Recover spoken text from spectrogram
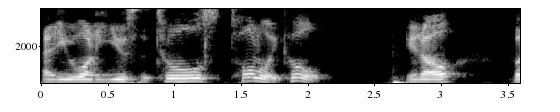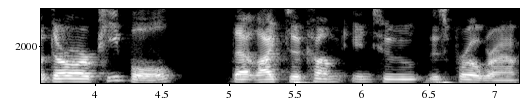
and you want to use the tools, totally cool. You know, but there are people that like to come into this program.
